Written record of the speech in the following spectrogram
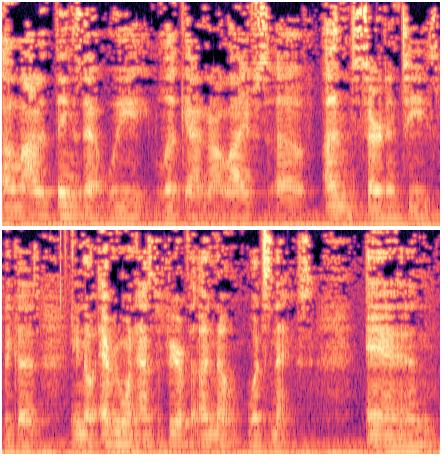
a lot of things that we look at in our lives of uncertainties because, you know, everyone has the fear of the unknown. What's next? And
